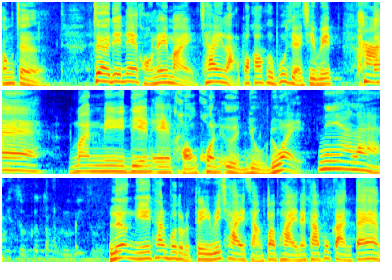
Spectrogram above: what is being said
ต้องเจอ เจอ DNA ของในใหม่ใช่ละเพราะเขาคือผู้เสียชีวิต ค่ะ แต่มันมี DNA ของคนอื่นอยู่ด้วย เนี่ยแหละ เรื่องนี้ท่านพลตำรวจตรีวิชัยสังประภัยนะครับ ผู้การแต้ม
